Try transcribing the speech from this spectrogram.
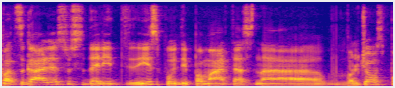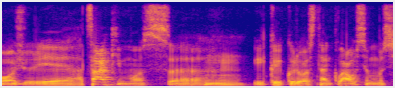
pats gali susidaryti įspūdį, pamatęs, na, valdžios požiūrį, atsakymus mhm. į kai kuriuos ten klausimus,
